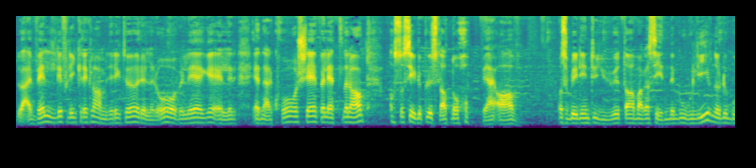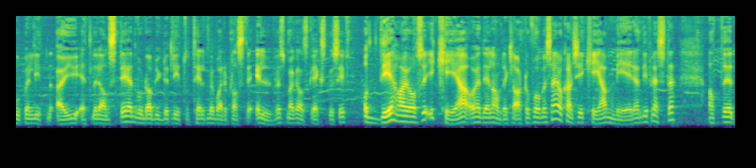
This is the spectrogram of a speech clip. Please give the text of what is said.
Du er veldig flink reklamedirektør eller overlege eller NRK-sjef eller et eller annet. Og så sier du plutselig at 'nå hopper jeg av'. Og så blir de intervjuet av magasinet Det gode liv når du bor på en liten øy et eller annet sted hvor du har bygd et lite hotell med bare plass til elleve, som er ganske eksklusivt. Og det har jo også Ikea og en del andre klart å få med seg, og kanskje Ikea mer enn de fleste. At eh,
